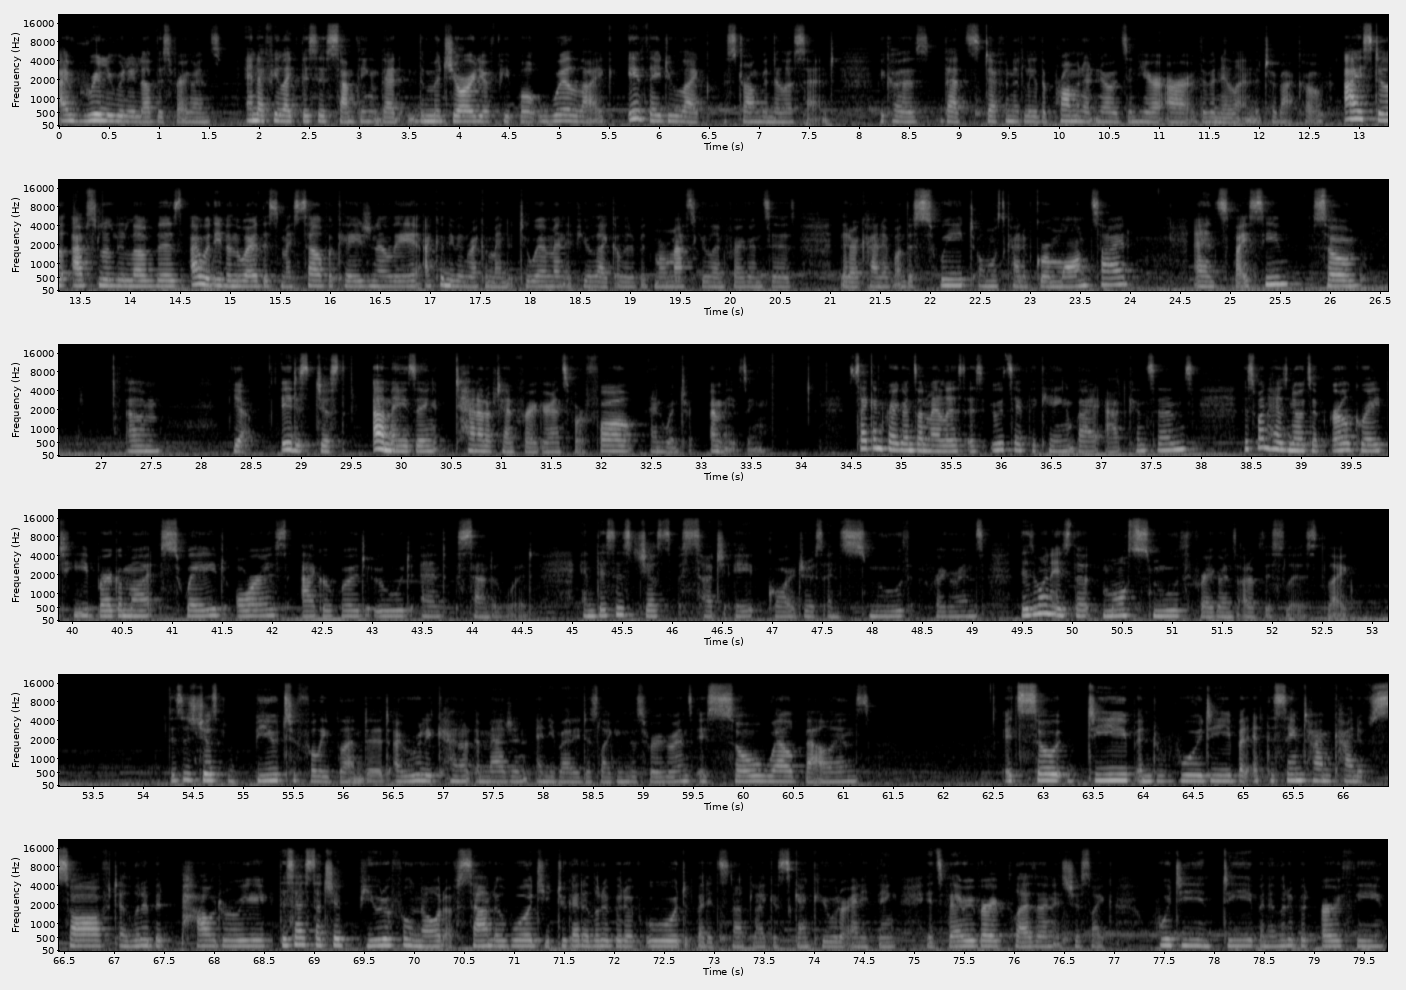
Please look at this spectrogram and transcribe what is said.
I really really love this fragrance. And I feel like this is something that the majority of people will like if they do like a strong vanilla scent because that's definitely the prominent notes in here are the vanilla and the tobacco. I still absolutely love this. I would even wear this myself occasionally. I couldn't even recommend it to women if you like a little bit more masculine fragrances that are kind of on the sweet, almost kind of gourmand side and spicy. So um, yeah, it is just amazing 10 out of 10 fragrance for fall and winter amazing second fragrance on my list is oud save the king by atkinson's this one has notes of earl grey tea bergamot suede orris agarwood oud and sandalwood and this is just such a gorgeous and smooth fragrance this one is the most smooth fragrance out of this list like this is just beautifully blended. I really cannot imagine anybody disliking this fragrance. It's so well balanced. It's so deep and woody, but at the same time kind of soft, a little bit powdery. This has such a beautiful note of sandalwood. You do get a little bit of oud, but it's not like a skanky oud or anything. It's very, very pleasant. It's just like woody and deep and a little bit earthy.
